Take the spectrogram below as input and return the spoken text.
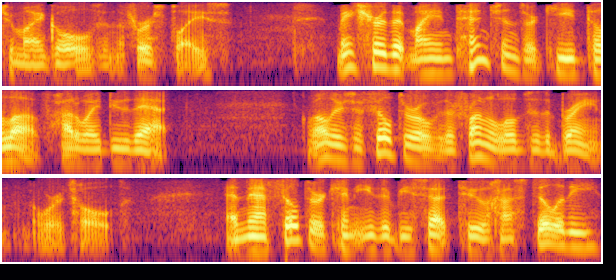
to my goals in the first place, make sure that my intentions are keyed to love. How do I do that? Well, there's a filter over the frontal lobes of the brain, we're told. And that filter can either be set to hostility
